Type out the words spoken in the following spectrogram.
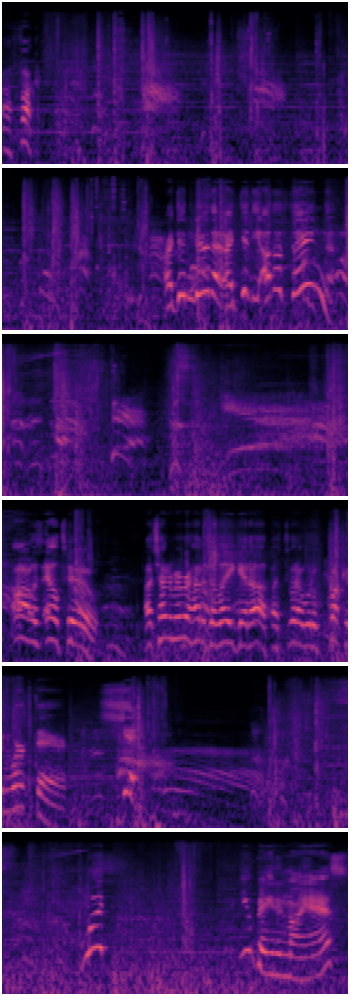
Oh fuck. I didn't do that. I did the other thing. Oh, it was L2. I was trying to remember how to delay get up. I thought I would have fucking worked there. Shit! What? You baning my ass?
